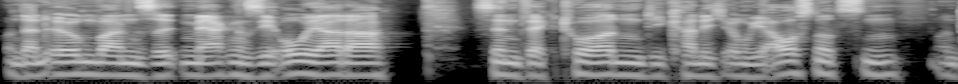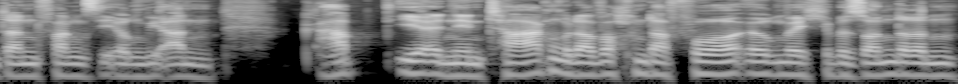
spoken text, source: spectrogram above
Und dann irgendwann merken sie, oh ja, da sind Vektoren, die kann ich irgendwie ausnutzen und dann fangen sie irgendwie an. Habt ihr in den Tagen oder Wochen davor irgendwelche besonderen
